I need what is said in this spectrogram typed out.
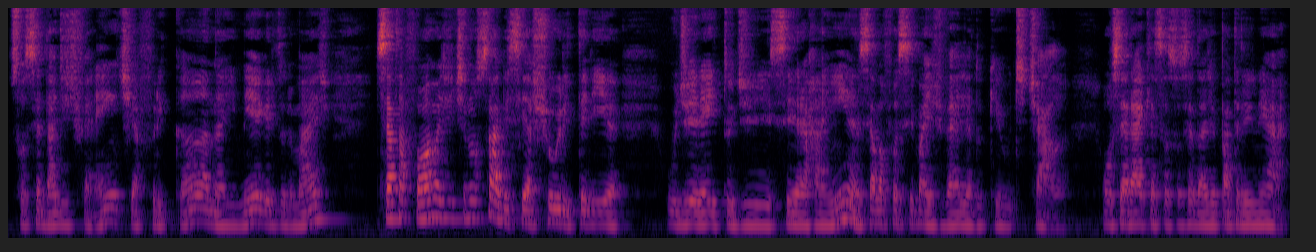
sociedade diferente, africana e negra e tudo mais, de certa forma a gente não sabe se a Shuri teria o direito de ser a rainha se ela fosse mais velha do que o T'Challa. Ou será que essa sociedade é patrilinear?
